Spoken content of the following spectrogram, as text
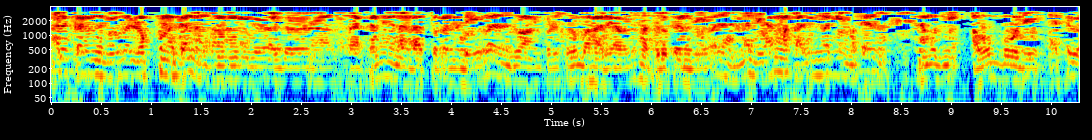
අර කරන දේවල් ඔක්කොම කරනවා. තමන්ගේ දේවල් දරනවා. කරන නඩත්තු කරන දේවල්, දුවන් පුරුෂු බාහිරවට සතුරු කරන දේවල් හැම දෙයක්ම කලින් වගේම කරනවා. නමුත් මේ අවබෝධයේ ඇතුව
